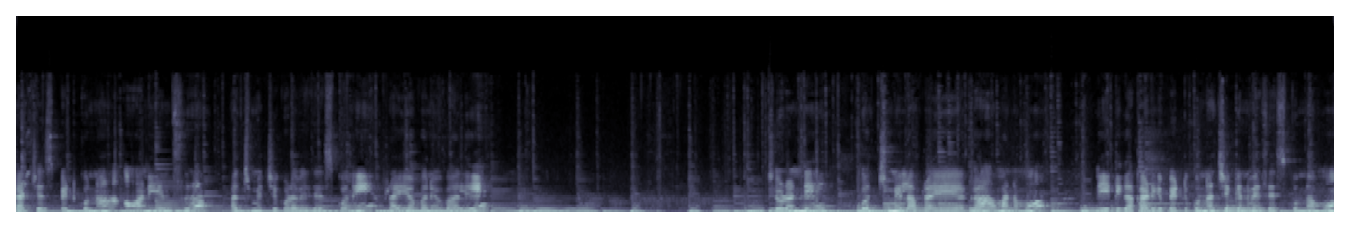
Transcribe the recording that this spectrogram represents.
కట్ చేసి పెట్టుకున్న ఆనియన్స్ పచ్చిమిర్చి కూడా వేసేసుకొని ఫ్రై అవ్వనివ్వాలి. చూడండి కొంచెం ఇలా ఫ్రై అయ్యాక మనము నీట్గా కడిగి పెట్టుకున్న చికెన్ వేసేసుకున్నాము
